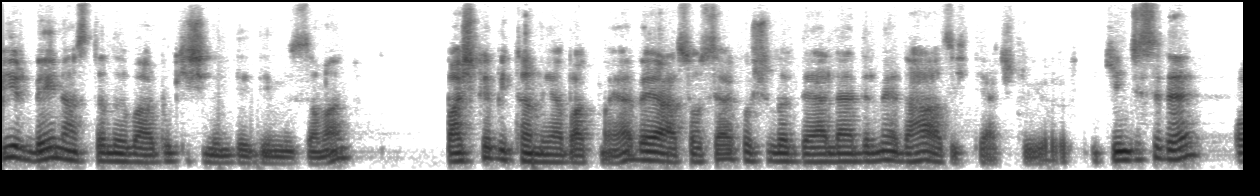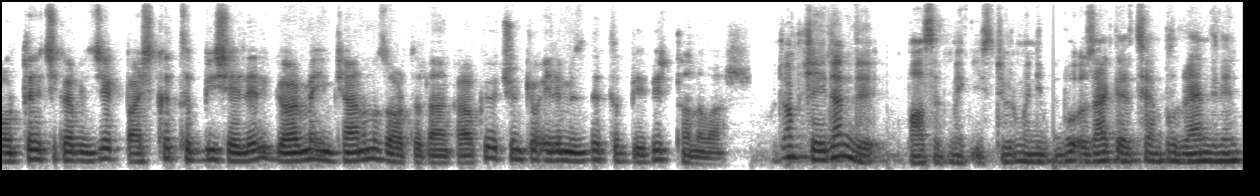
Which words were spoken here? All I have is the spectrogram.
bir beyin hastalığı var bu kişinin dediğimiz zaman başka bir tanıya bakmaya veya sosyal koşulları değerlendirmeye daha az ihtiyaç duyuyoruz. İkincisi de ortaya çıkabilecek başka tıbbi şeyleri görme imkanımız ortadan kalkıyor. Çünkü elimizde tıbbi bir tanı var. Hocam şeyden de bahsetmek istiyorum. Hani bu özellikle Temple Grandin'in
